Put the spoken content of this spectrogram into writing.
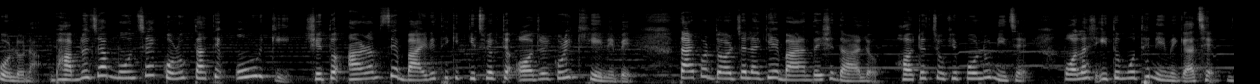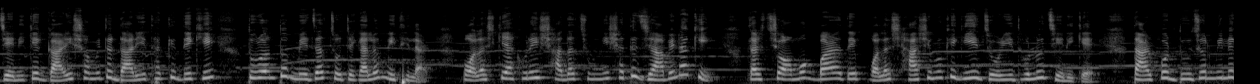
করল না। ভাবলো যা মন চায় করুক, তাতে ওর কি? সে তো আরামসে বাইরে থেকে কিছু একটা অর্ডার করে খেয়ে নেবে। তারপর দরজা লাগিয়ে বারান্দা এসে দাঁড়াল। হঠাৎ চোখে পড়ল নিচে। পলাশ ইতোমধ্যে নেমে গেছে। জেনিকে গাড়ি সমেত দাঁড়িয়ে থাকতে দেখে তুরন্ত মেজাজ চটে গেল মিথিলার। পলাশ কি এখন এই সাদা চুন্নির সাথে যাবে নাকি? তার চমক বাড়াতে পলাশ হাসি মুখে গিয়ে জড়িয়ে ধরলো জেরিকে তারপর দুজন মিলে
